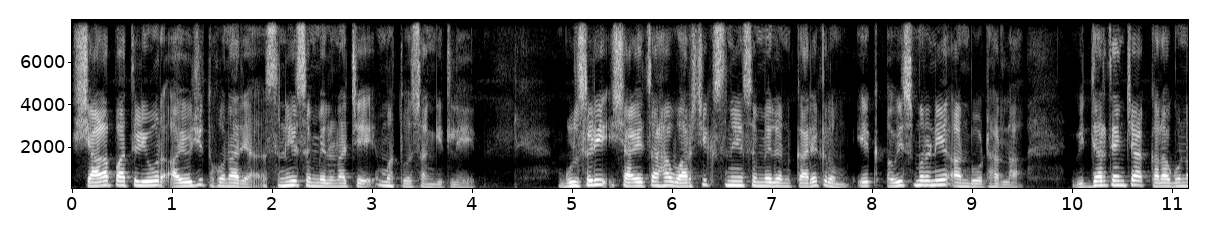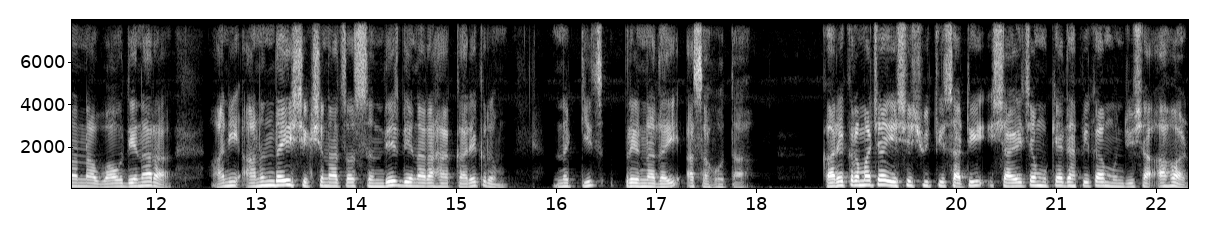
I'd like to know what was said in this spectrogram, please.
शाळा पातळीवर आयोजित होणाऱ्या स्नेहसंमेलनाचे महत्त्व सांगितले. गुळसडी शाळेचा हा वार्षिक स्नेहसंमेलन कार्यक्रम एक अविस्मरणीय अनुभव ठरला. विद्यार्थ्यांच्या कलागुणांना वाव देणारा आणि आनंददायी शिक्षणाचा संदेश देणारा हा कार्यक्रम नक्कीच प्रेरणादायी असा होता. कार्यक्रमाच्या यशस्वीतीसाठी शाळेच्या मुख्याध्यापिका मंजुषा आव्हाड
